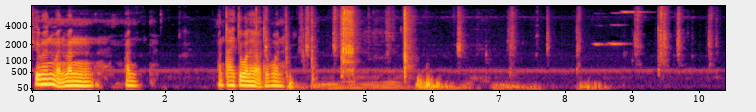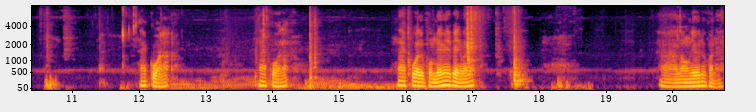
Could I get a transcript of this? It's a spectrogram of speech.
คือมันเหมือนมันมัน มันตายตัวเลยเหรอทุกคนน่ากลัวละน่ากลัวละน่ากลัวหรือผมได้ไม่เป็นวะเนี่ยอ่าลองเลี้ยวดูก่อนนะ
